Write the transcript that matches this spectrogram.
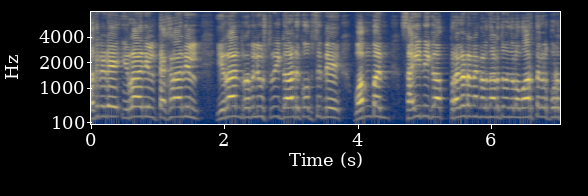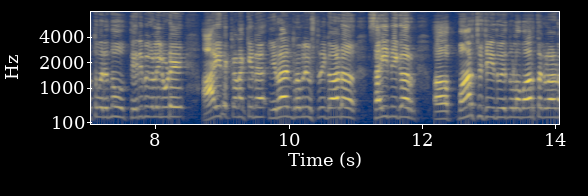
അതിനിടെ ഇറാനിൽ ടെഹ്റാനിൽ ഇറാൻ റവല്യൂഷണറി ഗാർഡ് കോപ്സിന്റെ വമ്പൻ സൈനിക പ്രകടനങ്ങൾ നടന്നു എന്നുള്ള വാർത്തകൾ പുറത്തു വരുന്നു. തെരുവുകളിലൂടെ ആയിരക്കണക്കിന് ഇറാൻ റവല്യൂഷണറി ഗാർഡ് സൈനികർ മാർച്ച് ചെയ്തു എന്നുള്ള വാർത്തകളാണ്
